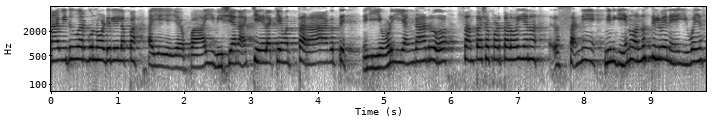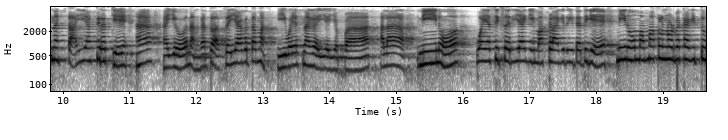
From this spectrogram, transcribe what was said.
ನಾವ್ ಇದುವರೆಗೂ ನೋಡಿರ್ಲಿಲ್ಲಪ್ಪ. ಅಯ್ಯಯ್ಯಪ್ಪ ಈ ವಿಷಯನ ಕೇಳಕ್ಕೆ ಒಂಥರ ಆಗುತ್ತೆ. ಇವಳು ಹೆಂಗಾದ್ರೂ ಸಂತೋಷ ಪಡ್ತಾಳೋ ಏನೋ. ಸಣ್ಣಿ, ನಿನಗೇನು ಅನ್ನಿಸ್ತಿಲ್ವೇನೆ ಈ ವಯಸ್ಸಿನಾಗ ತಾಯಿ ಆಗ್ತಿರಕ್ಕೆ ಹಾ? ಅಯ್ಯೋ, ನನ್ಗಂತೂ ಅಸಹ್ಯ ಆಗುತ್ತಮ್ಮ ಈ ವಯಸ್ಸಿನಾಗ, ಅಯ್ಯಯ್ಯಪ್ಪ. ಅಲ್ಲ ನೀನು ವಯಸ್ಸಿಗೆ ಸರಿಯಾಗಿ ಮಕ್ಕಳಾಗಿದೆ ಇಟ್ಟತಿಗೆ ನೀನು ಮೊಮ್ಮಕ್ಕಳು ನೋಡ್ಬೇಕಾಗಿತ್ತು.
